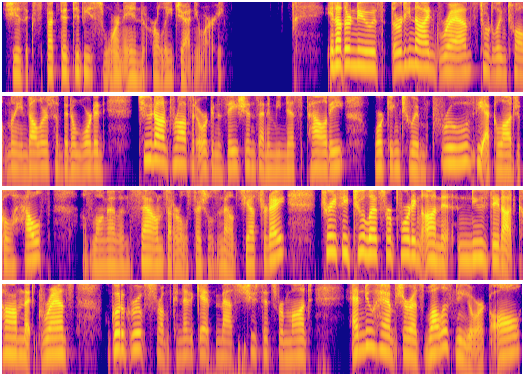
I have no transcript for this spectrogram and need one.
She is expected to be sworn in early January. In other news, 39 grants totaling $12 million have been awarded to nonprofit organizations and a municipality working to improve the ecological health of Long Island Sound, federal officials announced yesterday. Tracy Tulis reporting on Newsday.com that grants go to groups from Connecticut, Massachusetts, Vermont, and New Hampshire, as well as New York, all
